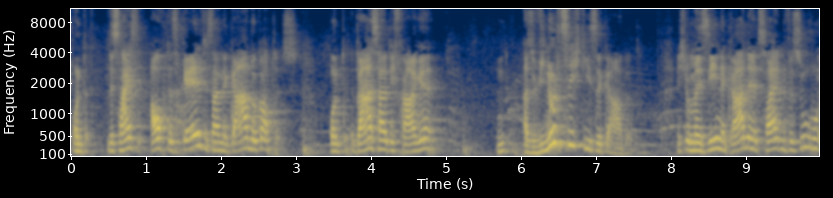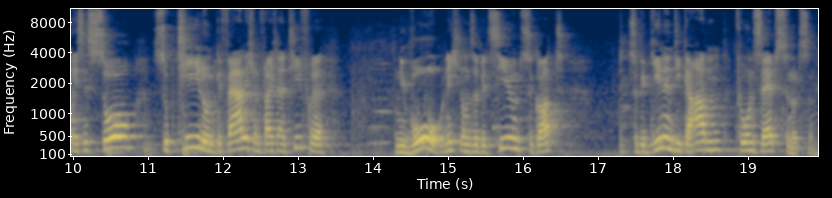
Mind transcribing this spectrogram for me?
Und das heißt, auch das Geld ist eine Gabe Gottes. Und da ist halt die Frage, also wie nutze ich diese Gabe? Nicht? Und wir sehen, gerade in der zweiten Versuchung ist es so subtil und gefährlich und vielleicht ein tieferes Niveau, nicht unsere Beziehung zu Gott, zu beginnen, die Gaben für uns selbst zu nutzen.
